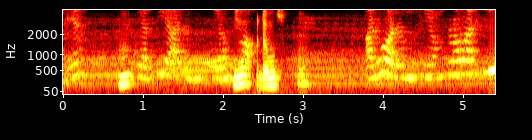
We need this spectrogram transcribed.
Ayah. Hmm? Hati-hati ya ada musuh yang. Iya, ada musuh. Aduh ada musuh yang pro lagi.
